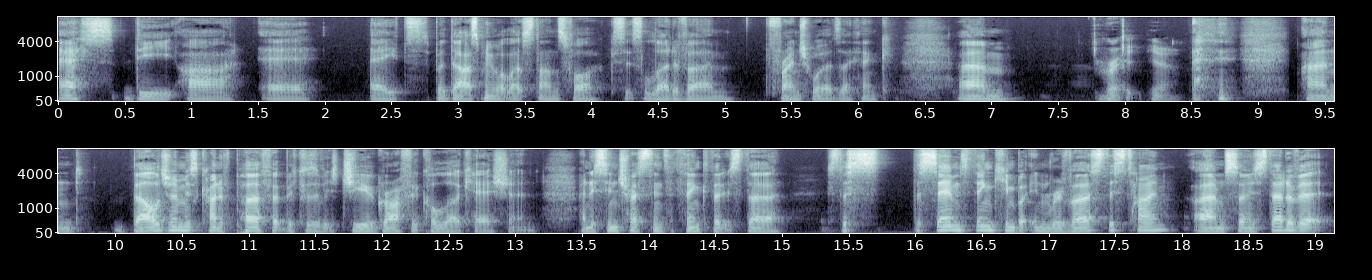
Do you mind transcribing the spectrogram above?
SDRA eight, but ask me what that stands for because it's a lot of um, French words, I think. Um, right yeah and Belgium is kind of perfect because of its geographical location, and it's interesting to think that it's the it's the the same thinking but in reverse this time. Um, so instead of it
